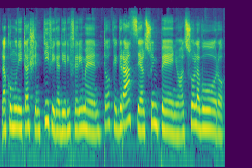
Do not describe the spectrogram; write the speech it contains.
la comunità scientifica di riferimento che grazie al suo impegno, al suo lavoro,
